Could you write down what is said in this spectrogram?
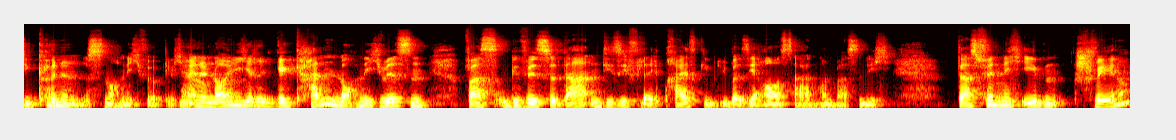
die können es noch nicht wirklich. Ja. Eine Neunjährige kann noch nicht wissen, was gewisse Daten, die sie vielleicht preisgibt, über sie aussagen und was nicht. Das finde ich eben schwer.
